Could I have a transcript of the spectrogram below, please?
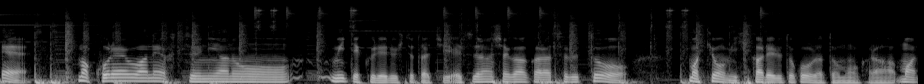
で、まあ、これはね普通にあの見てくれる人たち閲覧者側からすると、まあ、興味惹かれるところだと思うから、まあ、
